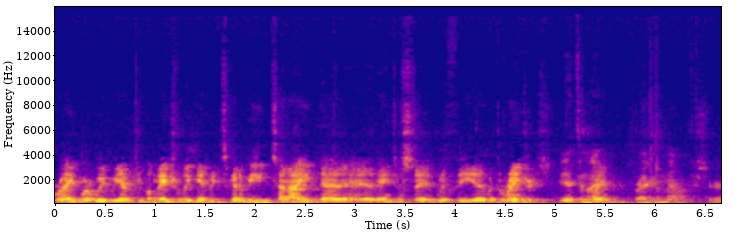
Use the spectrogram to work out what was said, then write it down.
right? Where we, we have to, a major league game. It's gonna be tonight uh, at Angel State with the, uh, with the Rangers. Yeah, tonight, bragging them out for sure.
